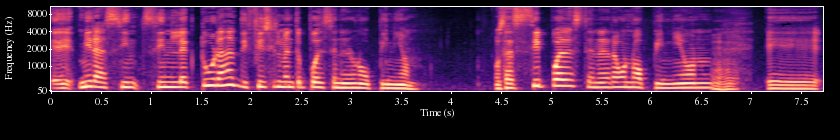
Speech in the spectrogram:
Eh, mira, sin, sin lectura difícilmente puedes tener una opinión. O sea, sí puedes tener una opinión, eh,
